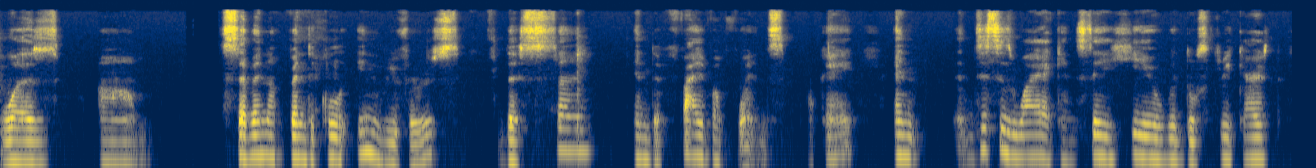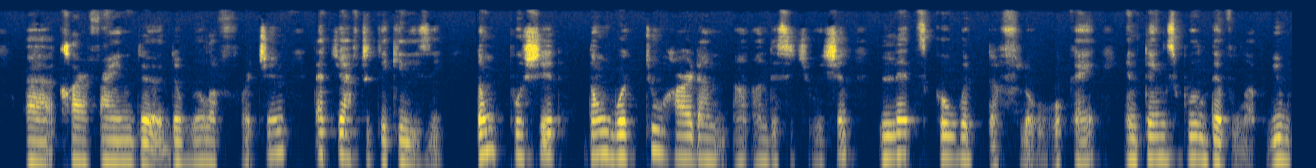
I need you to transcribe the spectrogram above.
was um, Seven of Pentacle in reverse, the Sun, and the Five of Wands. Okay? And this is why I can say here with those three cards uh, clarifying the, the Wheel of Fortune that you have to take it easy. Don't push it. Don't work too hard on, on, on the situation. Let's go with the flow, okay? And things will develop. You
